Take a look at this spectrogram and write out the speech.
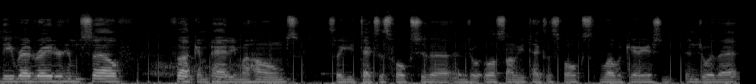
the Red Raider himself, fucking Patty Mahomes. So you Texas folks should uh, enjoy. Well, some of you Texas folks, Lubbock area, should enjoy that.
